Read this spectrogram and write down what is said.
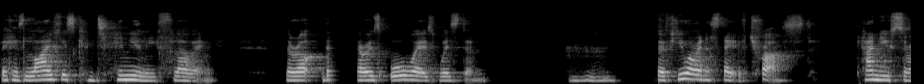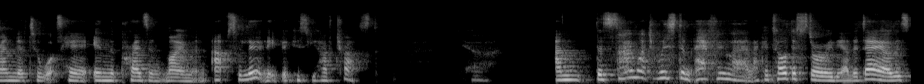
because life is continually flowing. There are there is always wisdom. Mm-hmm. So if you are in a state of trust, can you surrender to what's here in the present moment? Absolutely, because you have trust. Yeah. And there's so much wisdom everywhere. Like I told this story the other day. I was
